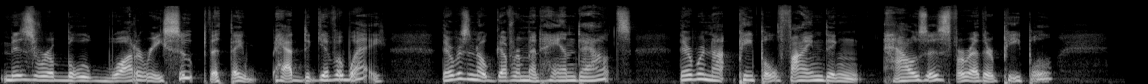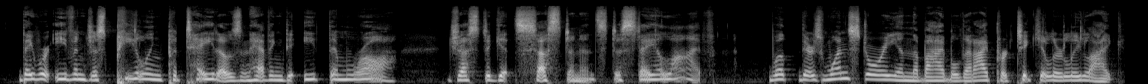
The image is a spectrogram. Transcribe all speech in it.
miserable watery soup that they had to give away. There was no government handouts. There were not people finding houses for other people. They were even just peeling potatoes and having to eat them raw just to get sustenance to stay alive. Well, there's one story in the Bible that I particularly like,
